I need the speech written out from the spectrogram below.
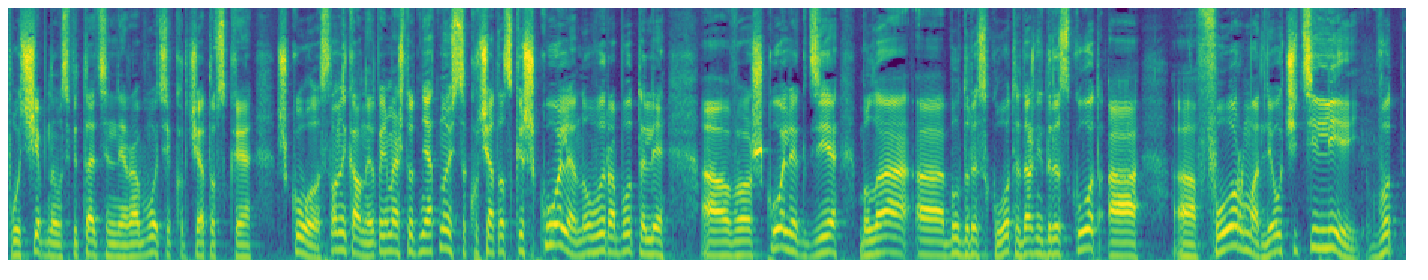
по учебно-воспитательной работе Курчатовская школа. Светлана Николаевна, я понимаю, что это не относится к Курчатовской школе, но вы работали в школе, где была, а, был дресс-код, и даже не дресс-код, а, а форма для учителей. Вот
